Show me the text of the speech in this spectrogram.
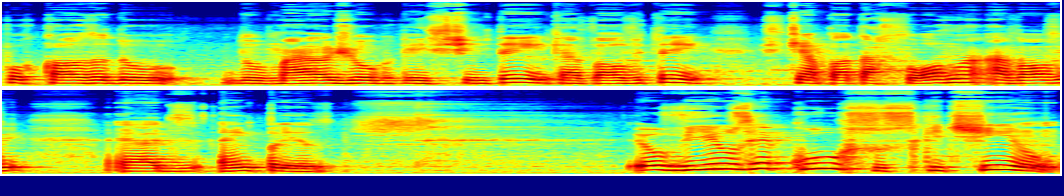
por causa do, do maior jogo que a Steam tem, que a Valve tem. Steam é a plataforma, a Valve é a, a empresa. Eu vi os recursos que tinham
